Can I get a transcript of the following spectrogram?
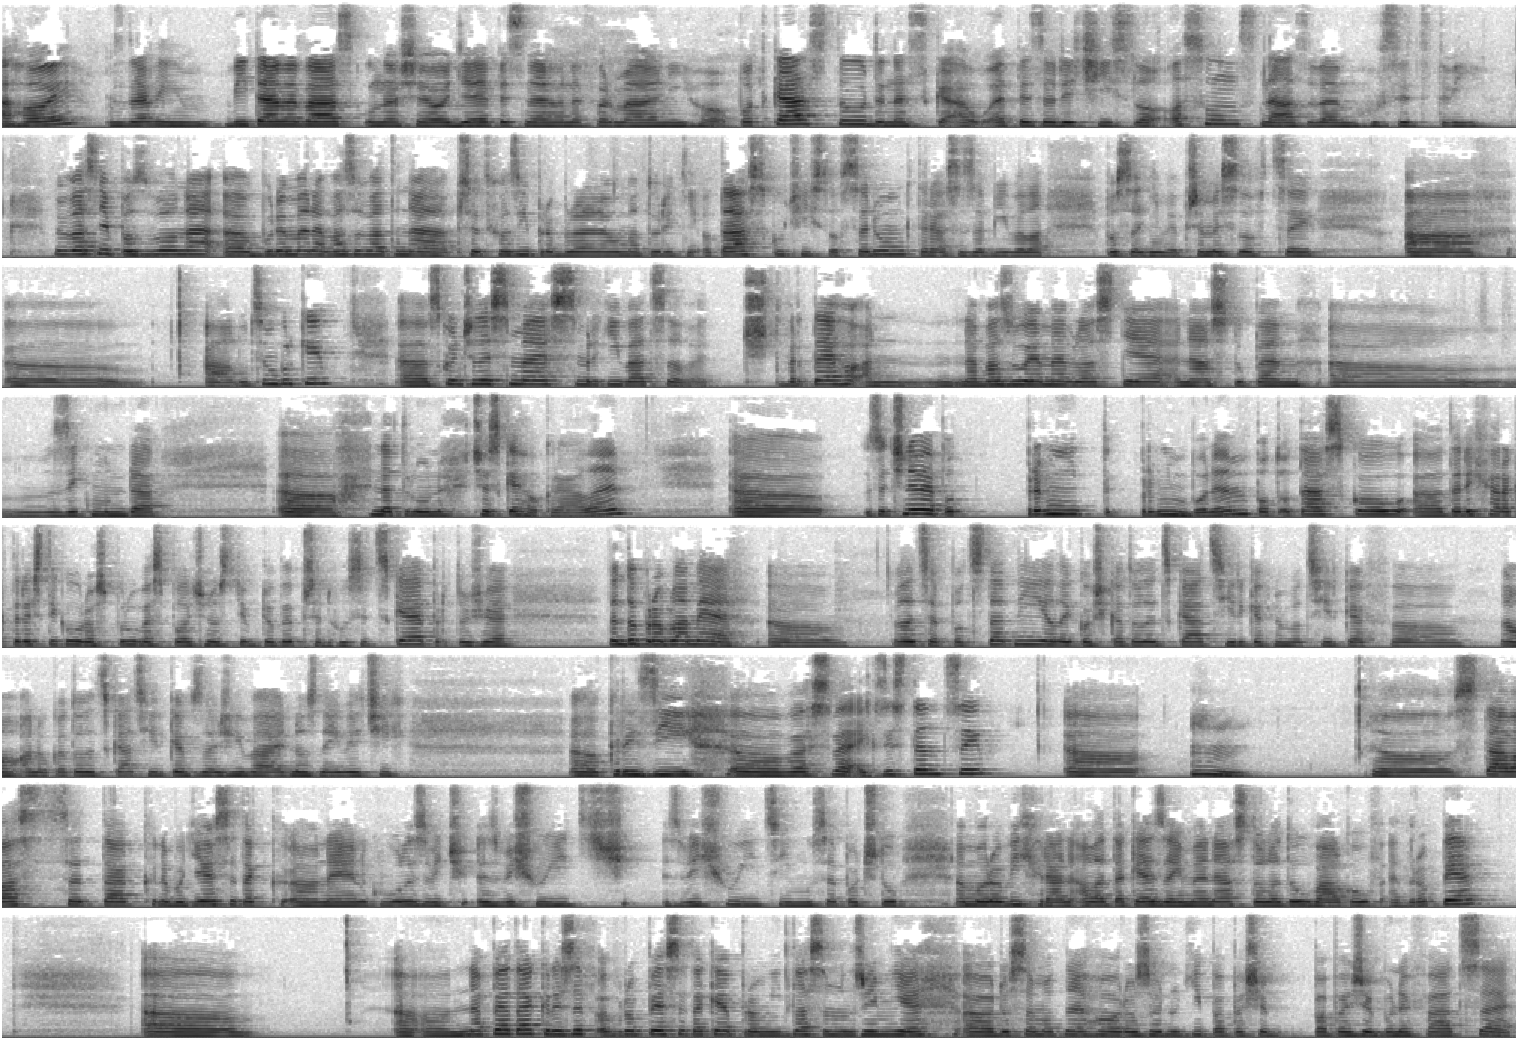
Ahoj, Zdravím. vítáme vás u našeho dějepisného neformálního podcastu, dneska u epizody číslo 8 s názvem Husitství. My vlastně pozvolna uh, budeme navazovat na předchozí problémovou maturitní otázku číslo 7, která se zabývala posledními přemyslovci a, uh, a Lucemburky. Uh, skončili jsme smrtí Václava IV. a navazujeme vlastně nástupem uh, Zikmunda uh, na trůn českého krále. Začneme pod První, tak prvním bodem pod otázkou tady charakteristikou rozporu ve společnosti v době předhusické, protože tento problém je velice podstatný, jelikož katolická církev nebo církev, uh, no ano, katolická církev zažívá jedno z největších uh, krizí uh, ve své existenci. Eh, stává se tak, nebo děje se tak eh, nejen kvůli zvyč, zvyšující, zvyšujícímu se počtu morových ran, ale také zejména stoletou válkou v Evropě. Napjatá krize v Evropě se také promítla samozřejmě do samotného rozhodnutí papeže, papeže Bonifáce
